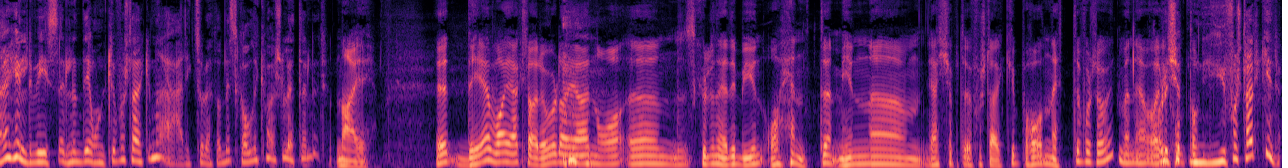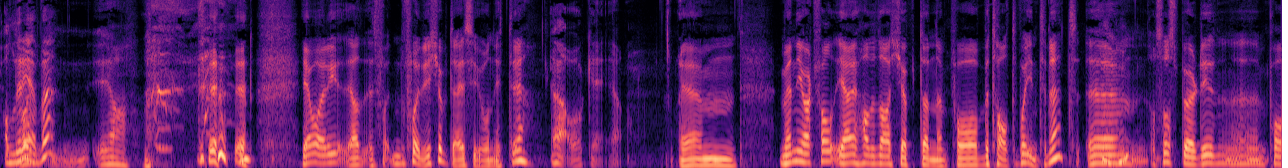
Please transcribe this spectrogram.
Nei, heldigvis. Eller de ordentlige forsterkerne er ikke så lette. De skal ikke være så lette heller. Nei. Eh, Det var jeg klar over da jeg nå eh, skulle ned i byen og hente min eh, Jeg kjøpte forsterker på nettet, for så vidt. Men jeg var Har du kjøpt ny forsterker allerede? Ja. jeg var ja. Forrige kjøpte jeg i 97. Ja, ok. ja. Um, men i hvert fall, jeg hadde da kjøpt denne på, betalte på internett. Um, Og så spør de uh, på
